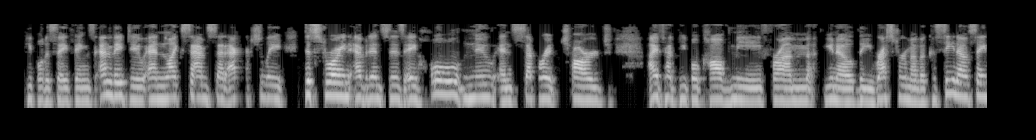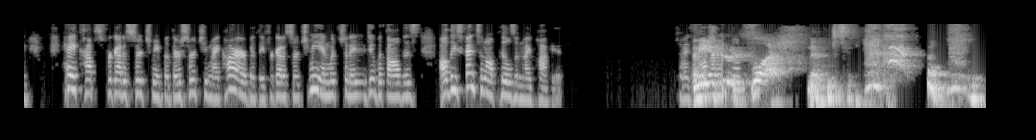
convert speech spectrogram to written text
people to say things, and they do. And like Sam said, actually destroying evidence is a whole new and separate charge. I've had people call me from, you know, the restroom of a casino saying, Hey, cops forgot to search me, but they're searching my car, but they forgot to search me. And what should I do with all this, all these fentanyl pills in my pocket? Should I And the flush answer flush. No, I'm just kidding.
